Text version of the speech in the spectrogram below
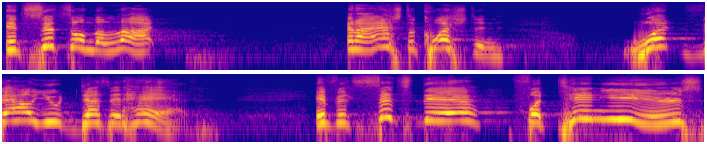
It sits on the lot, and I asked the question what value does it have? If it sits there for 10 years,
